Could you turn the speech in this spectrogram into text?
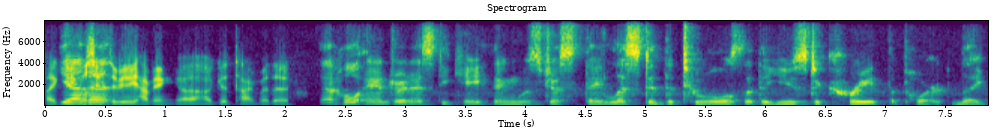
Like Yeah, people seem to be having a, a good time with it. That whole Android SDK thing was just they listed the tools that they used to create the port. Like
